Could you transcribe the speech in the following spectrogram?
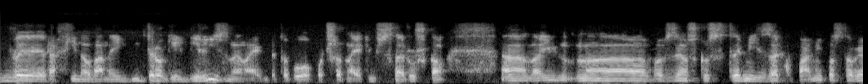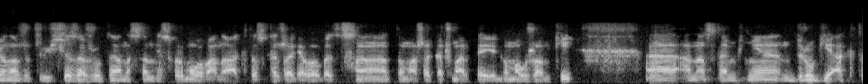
wyrafinowanej, drogiej bielizny, no jakby to było potrzebne jakimś staruszkom. No i w związku z tymi zakupami postawiono rzeczywiście zarzuty, a następnie sformułowano akt oskarżenia wobec Tomasza Kaczmarka i jego małżonki. E, a następnie drugi akt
